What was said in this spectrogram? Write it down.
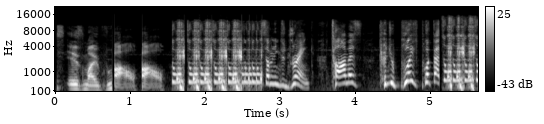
This is my vow. Something to drink. Thomas, could you please put that Stupid thing. Ow!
